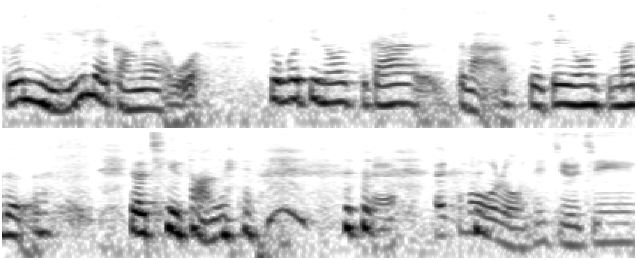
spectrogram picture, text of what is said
搿原理来讲个闲话，总归比侬自家对伐，直接用纸抹头要清爽眼。哎，哎，搿么我弄点酒精，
